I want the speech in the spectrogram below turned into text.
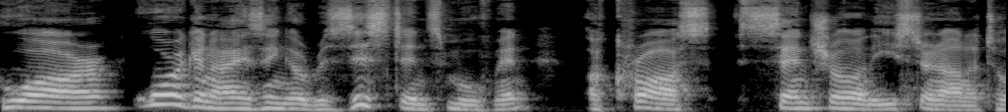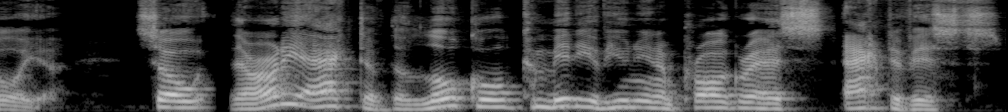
who are organizing a resistance movement across central and eastern Anatolia. So they're already active. The local Committee of Union and Progress activists,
